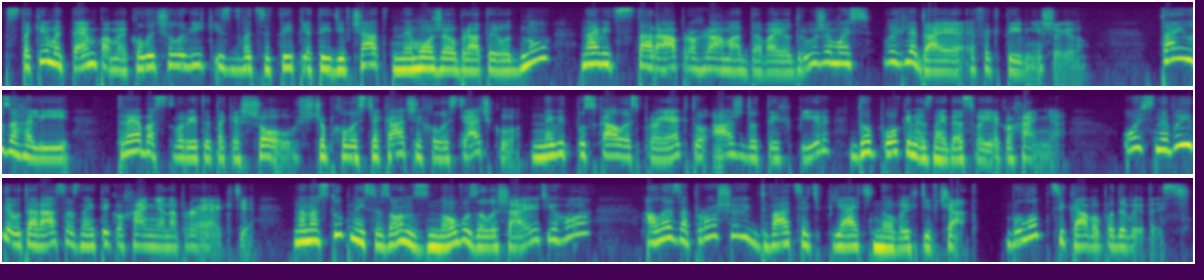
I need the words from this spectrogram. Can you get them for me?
З такими темпами, коли чоловік із 25 дівчат не може обрати одну, навіть стара програма Давай одружимось виглядає ефективнішою. Та й взагалі треба створити таке шоу, щоб холостяка чи холостячку не відпускали з проєкту аж до тих пір, допоки не знайде своє кохання. Ось не вийде у Тараса знайти кохання на проєкті. На наступний сезон знову залишають його, але запрошують 25 нових дівчат. Було б цікаво подивитись.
